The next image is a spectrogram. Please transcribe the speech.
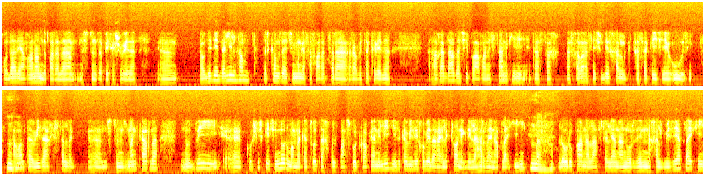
خو دا د افغانانو لپاره دا ستونزه پیښه شوې ده او د دې دلیل هم تر کوم ځای چې موږ سفارت سره رابطه کړې ده هغه دا ده چې په افغانستان کې تاسو ته خبره سي چې ډیر خلک هڅه کوي چې ووزي اول ته ویزه اخیستل ستونزمن کار ده نو دوی کوشش کوي چې نور مملکتو ته خپل پاسپورت کاپیانې لیږي ځکه ویزې خو به دغه الکترونیک دي له هر ځای نه اپلای کیږي له اروپا نه له استرالیا نه نور ځین نه خلک ویزې اپلای کوي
